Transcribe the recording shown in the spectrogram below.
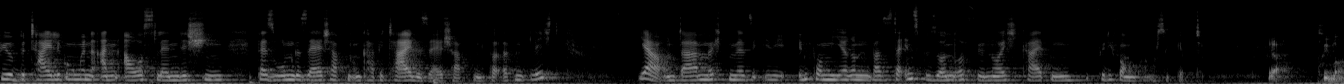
für Beteiligungen an ausländischen Personengesellschaften und Kapitalgesellschaften veröffentlicht. Ja, und da möchten wir Sie informieren, was es da insbesondere für Neuigkeiten für die Fondsbranche gibt. Ja, prima.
